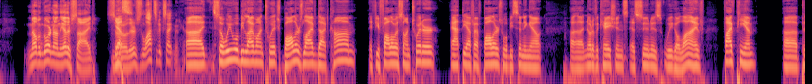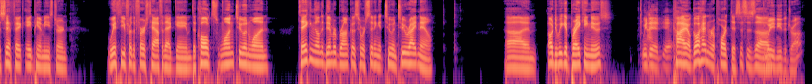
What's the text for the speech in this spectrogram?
Melvin Gordon on the other side. So Yes. there's lots of excitement here. Uh, so we will be live on Twitch, ballerslive.com. If you follow us on Twitter, at the FF Ballers, we'll be sending out uh, notifications as soon as we go live. 5 p.m. Uh, Pacific, 8 p.m. Eastern, with you for the first half of that game. The Colts, 1 2 and 1, taking on the Denver Broncos, who are sitting at 2 and 2 right now. Um, oh, did we get breaking news? We did, yeah. Kyle, go ahead and report this. This is uh, Do we need the drop?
